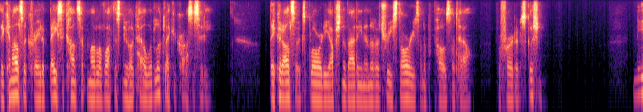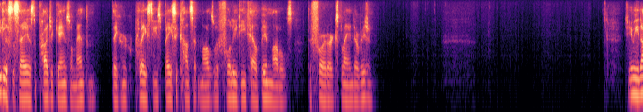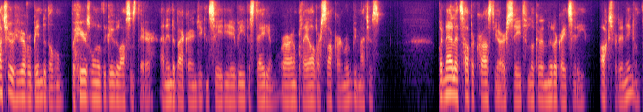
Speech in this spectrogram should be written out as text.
They can also create a basic concept model of what this new hotel would look like across the city. They could also explore the option of adding another three stories on the proposed hotel for further discussion. Needless to say, as the project gains momentum, they can replace these basic concept models with fully detailed BIM models to further explain their vision. Jimmy, not sure if you've ever been to Dublin, but here's one of the Google offices there, and in the background you can see the Aviva Stadium where Ireland play all their soccer and rugby matches. But now let's hop across the Irish Sea to look at another great city, Oxford in England.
